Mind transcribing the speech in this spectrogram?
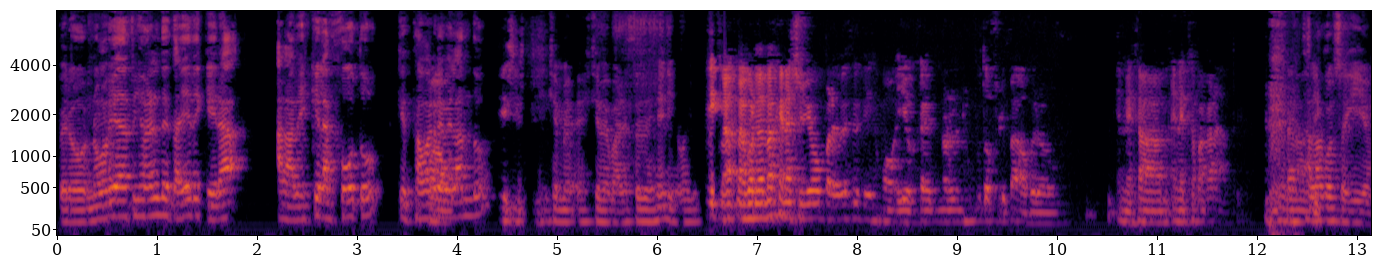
pero no me había fijado en el detalle de que era a la vez que la foto que estaba Wow. revelando, Sí, sí, es sí. que me, es que me parece de genio, me acuerdo más que Nacho yo un par de veces dijimos, oye, es que no lo he un puto flipado, pero en esta, en esta bacana. En En esta- la conseguí. En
